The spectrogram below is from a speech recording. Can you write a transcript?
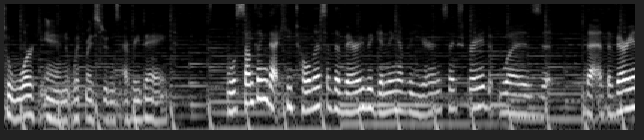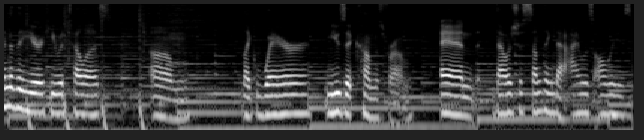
to work in with my students every day. Well, something that he told us at the very beginning of the year in sixth grade was that at the very end of the year he would tell us um, like where music comes from. And that was just something that I was always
